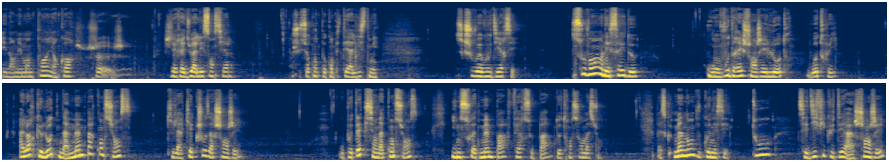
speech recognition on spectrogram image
énormément de points, et encore, je, je, l'ai réduit à l'essentiel. Je suis sûre qu'on peut compléter la liste, mais ce que je voulais vous dire, c'est souvent on essaye de, ou on voudrait changer l'autre ou autrui, alors que l'autre n'a même pas conscience qu'il a quelque chose à changer. Ou peut-être que si on a conscience, il ne souhaite même pas faire ce pas de transformation. Parce que maintenant, vous connaissez toutes ces difficultés à changer,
